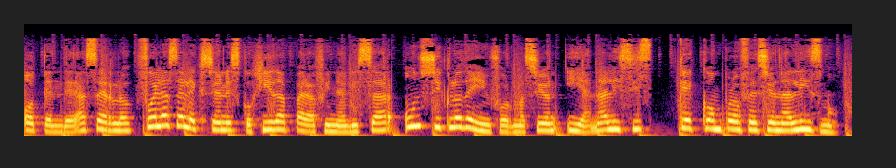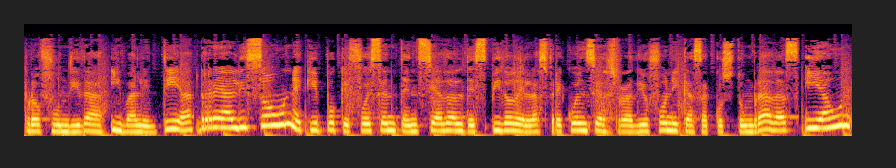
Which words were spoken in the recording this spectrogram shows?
o tender a hacerlo, fue la selección escogida para finalizar un ciclo de información y análisis que con profesionalismo, profundidad y valentía realizó un equipo que fue sentenciado al despido de las frecuencias radiofónicas acostumbradas y a un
